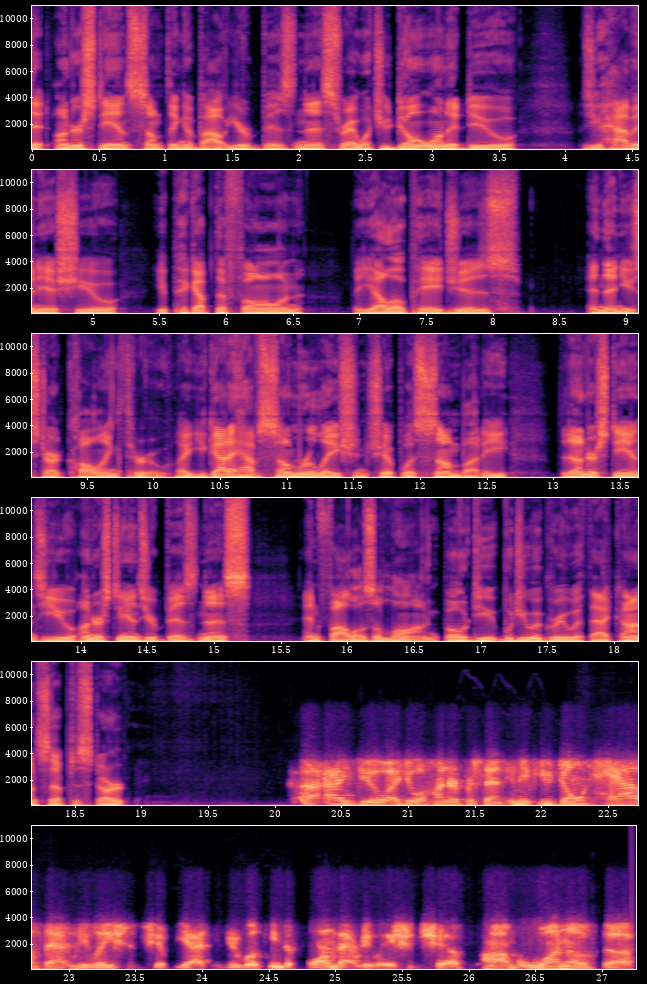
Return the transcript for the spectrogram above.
that understands something about your business, right? What you don't want to do is you have an issue, you pick up the phone, the yellow pages, and then you start calling through. Like you got to have some relationship with somebody that understands you, understands your business, and follows along. Beau, do you, would you agree with that concept to start? I do. I do 100%. And if you don't have that relationship yet and you're looking to form that relationship, um, one of the,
